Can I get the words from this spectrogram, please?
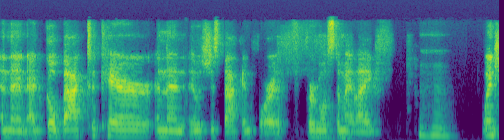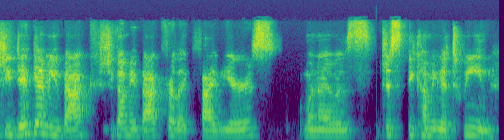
And then I'd go back to care. And then it was just back and forth for most of my life. Mm-hmm. When she did get me back, she got me back for like five years when I was just becoming a tween.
